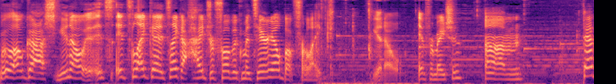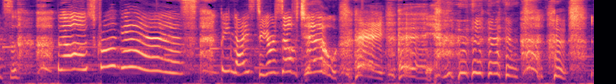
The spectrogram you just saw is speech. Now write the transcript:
Oh gosh, you know, it's it's like a it's like a hydrophobic material, but for like, you know, information. Um, that's no Scrungus! Be nice to yourself too! Hey, hey!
